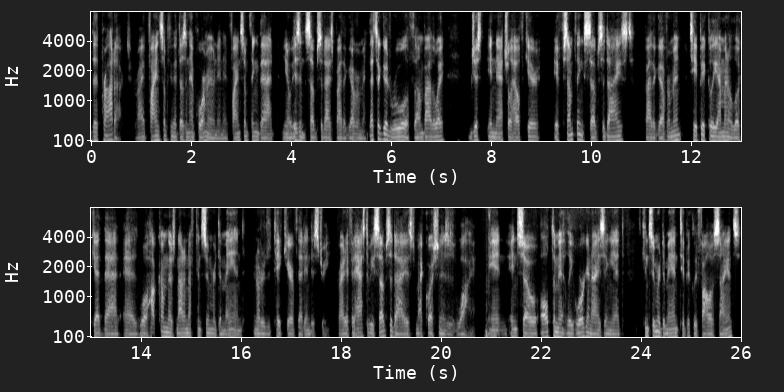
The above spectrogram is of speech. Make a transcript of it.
the product right? Find something that doesn't have hormone in it. Find something that you know isn't subsidized by the government. That's a good rule of thumb by the way just in natural health care if something's subsidized by the government, typically I'm going to look at that as well, how come there's not enough consumer demand in order to take care of that industry, right? If it has to be subsidized, my question is, is why? And, and so ultimately organizing it, consumer demand typically follows science.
